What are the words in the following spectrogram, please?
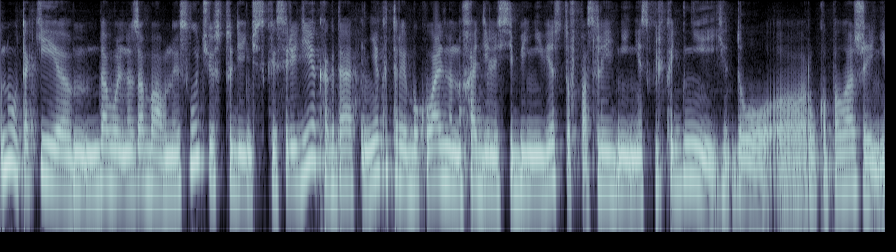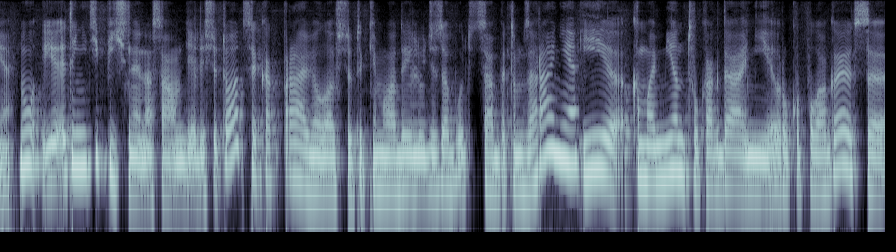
ну, такие довольно забавные случаи в студенческой среде, когда некоторые буквально находили себе невесту в последние несколько дней до э, рукоположения. Ну, это нетипичная на самом деле ситуация. Как правило, все-таки молодые люди заботятся об этом заранее. И к моменту, когда они рукополагаются,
